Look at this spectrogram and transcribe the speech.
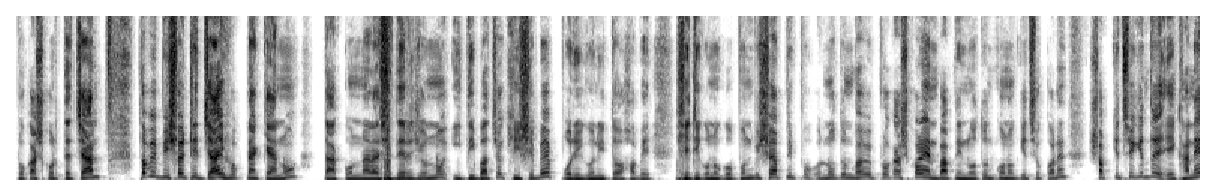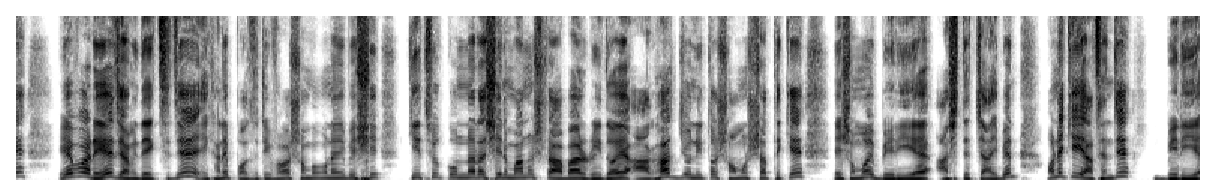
প্রকাশ করতে চান। তবে বিষয়টি যাই হোক না কেন, তা কন্যা রাশিদের জন্য ইতিবাচক হিসেবে পরিগণিত হবে। সেটি কোনো গোপন বিষয় আপনি নতুনভাবে প্রকাশ করেন বা আপনি নতুন কোনো কিছু করেন সব কিছুই কিন্তু এখানে এভারেজ আমি দেখছি যে এখানে পজিটিভ হওয়ার সম্ভাবনাই বেশি। কিছু কন্যা রাশির মানুষরা আবার হৃদয়ে আঘাতজনিত সমস্যা থেকে এ সময় বেরিয়ে আসতে চাইবেন। অনেকেই আছেন যে বেরিয়ে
